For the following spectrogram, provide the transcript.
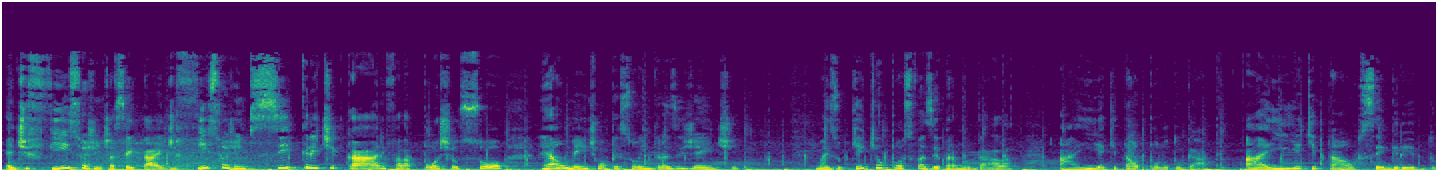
É difícil a gente aceitar, é difícil a gente se criticar e falar, poxa, eu sou realmente uma pessoa intransigente. Mas o que, que eu posso fazer para mudá-la? Aí é que tá o pulo do gato. Aí é que tá o segredo.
